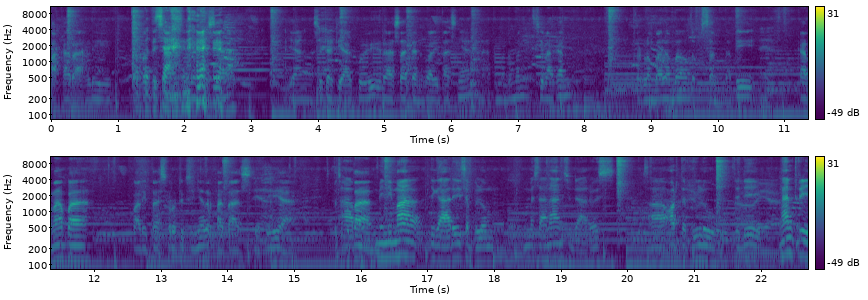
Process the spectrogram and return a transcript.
pakar ahli Perpetisan. perpetisan Indonesia yang sudah diakui rasa dan kualitasnya. Nah, teman-teman silakan berlomba-lomba untuk pesan. Tapi Iya. karena apa? Kualitas produksinya terbatas. Iya. Jadi ya Uh, cepet-cepetan. minimal tiga hari sebelum pemesanan sudah harus uh, order dulu jadi Oh, iya. ngantri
